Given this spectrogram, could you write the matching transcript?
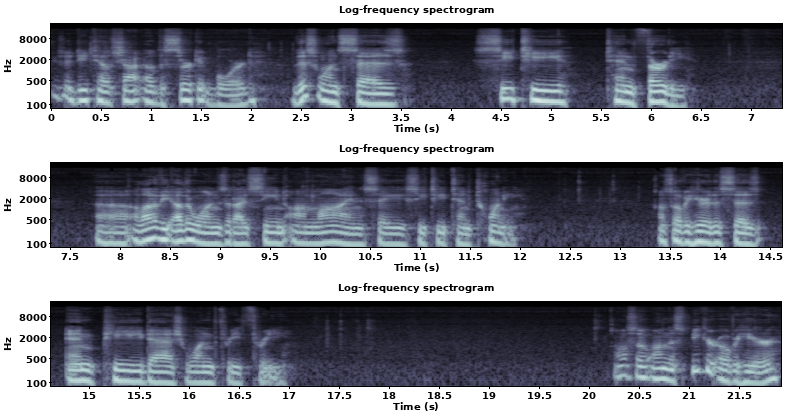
Here's a detailed shot of the circuit board. This one says CT1030. Uh, a lot of the other ones that I've seen online say CT1020. Also over here this says NP-133. Also on the speaker over here,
